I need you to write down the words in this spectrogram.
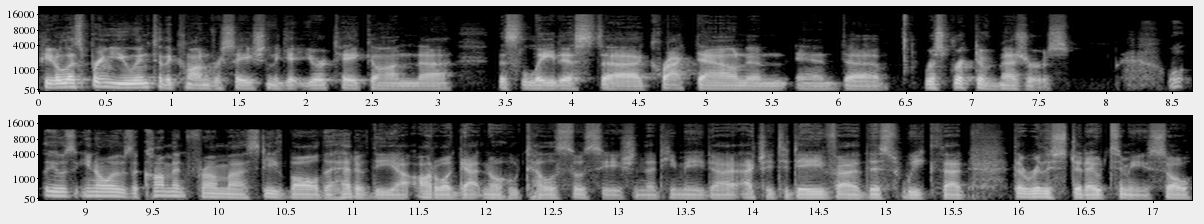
Peter, let's bring you into the conversation to get your take on uh, this latest uh, crackdown and and uh, restrictive measures. Well, it was, you know, it was a comment from uh, Steve Ball, the head of the uh, Ottawa Gatineau Hotel Association, that he made uh, actually to Dave uh, this week that that really stood out to me. So,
